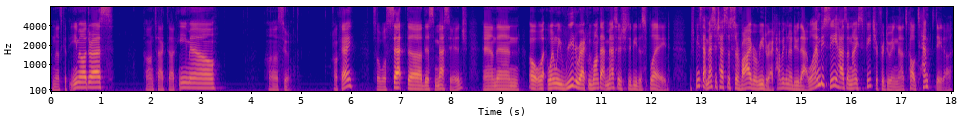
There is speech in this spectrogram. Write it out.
and let's get the email address, contact.email uh, soon. Okay? So we'll set the, this message, and then, oh, when we redirect, we want that message to be displayed which means that message has to survive a redirect. How are we going to do that? Well, MVC has a nice feature for doing that. It's called temp data.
